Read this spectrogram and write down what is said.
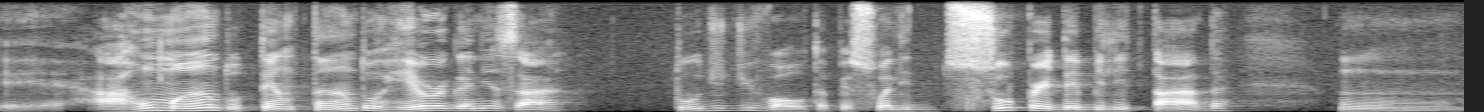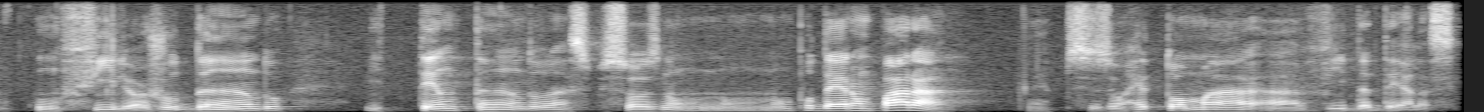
é, arrumando, tentando reorganizar tudo de volta. A pessoa ali super debilitada, um, um filho ajudando e tentando, as pessoas não, não, não puderam parar, né? precisam retomar a vida delas.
